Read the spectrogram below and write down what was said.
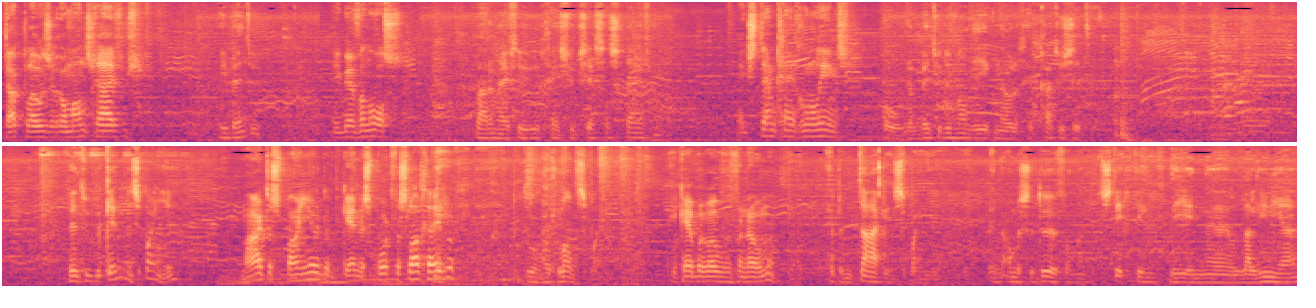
Dakloze romanschrijvers? Wie bent u? Ik ben Van Os. Waarom heeft u geen succes als schrijver? Ik stem geen GroenLinks. Oh, dan bent u de man die ik nodig heb. Gaat u zitten. Bent u bekend in Spanje? Maarten Spanjer, de bekende sportverslaggever. Ik bedoel het land Spanje. Ik heb erover vernomen. Ik heb een taak in Spanje. Ik ben ambassadeur van een stichting die in eh, La Linea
